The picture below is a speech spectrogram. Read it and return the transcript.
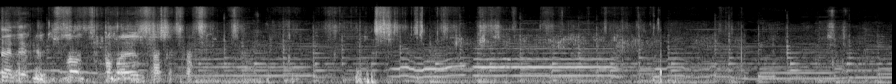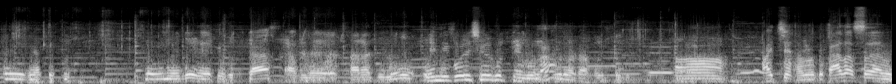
তাহলে সাথে সাথে আচ্ছা আমার তো কাজ আছে আমি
